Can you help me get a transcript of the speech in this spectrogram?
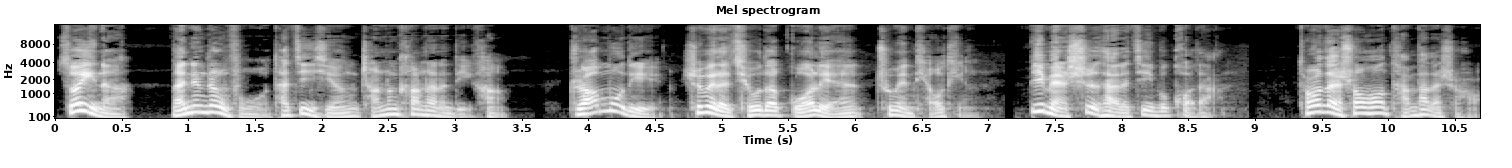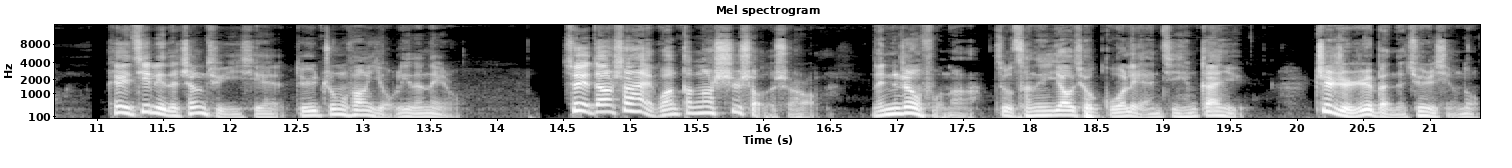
所以呢，南京政府他进行长城抗战的抵抗，主要目的是为了求得国联出面调停，避免事态的进一步扩大，同时在双方谈判的时候，可以尽力的争取一些对于中方有利的内容。所以，当山海关刚刚失守的时候，南京政府呢就曾经要求国联进行干预，制止日本的军事行动。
